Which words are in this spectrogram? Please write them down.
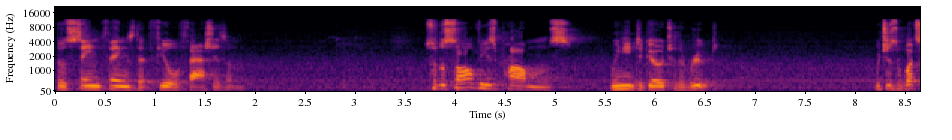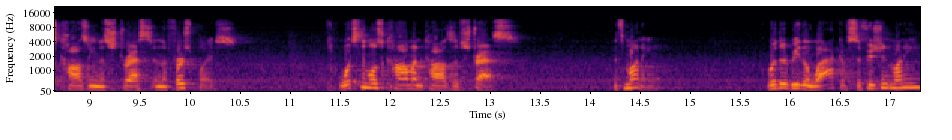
those same things that fuel fascism. So to solve these problems, we need to go to the root, which is what's causing the stress in the first place. What's the most common cause of stress? It's money. Whether it be the lack of sufficient money,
